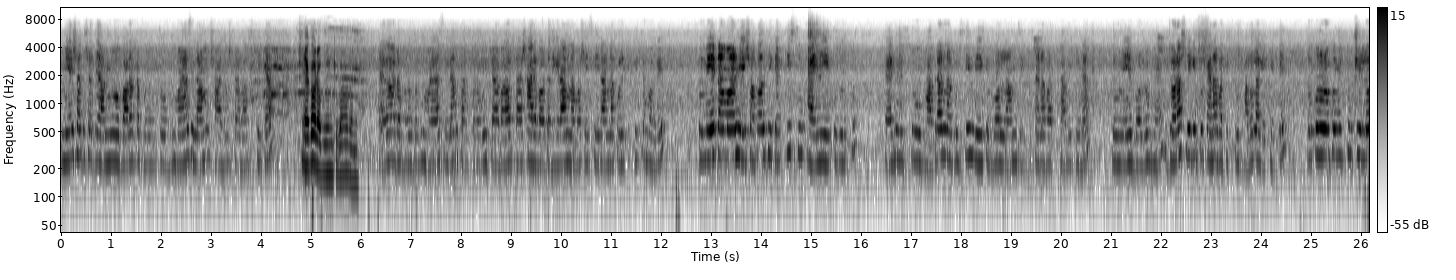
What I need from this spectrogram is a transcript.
মেয়ের সাথে সাথে আমিও বারোটা পর্যন্ত সাড়ে দশটার বাস থেকে। এগারোটা পর্যন্ত বারোটা এগারোটা পর্যন্ত তারপরে ওইটা বারোটা সাড়ে বারোটার দিকে রান্না বসাইছি রান্না করে খেতে হবে। তো মেয়েটা আমার এই সকাল থেকে কিছু খায়নি এই পর্যন্ত। এখন একটু ভাত রান্না করছি মেয়েকে বললাম যে একটু ফেনা ভাত খাবে কিনা। তো মেয়ে বলল হ্যাঁ। জ্বর আসলে কিন্তু ফেনা ভাত একটু ভালো লাগে খেতে। তো কোনো রকম একটু খেলো,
